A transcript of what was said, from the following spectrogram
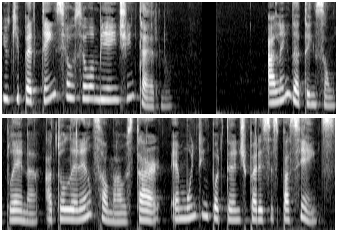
e o que pertence ao seu ambiente interno. Além da atenção plena, a tolerância ao mal-estar é muito importante para esses pacientes,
